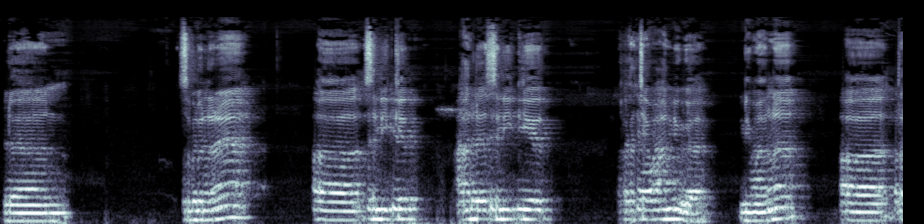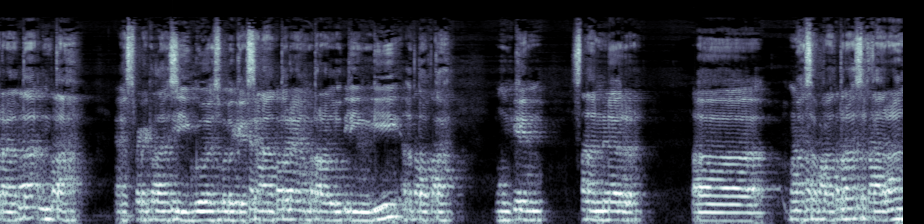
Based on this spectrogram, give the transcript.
Dan sebenarnya uh, sedikit ada sedikit kekecewaan juga di mana uh, ternyata entah ekspektasi gue sebagai senator yang terlalu tinggi ataukah mungkin standar uh, masa patra sekarang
